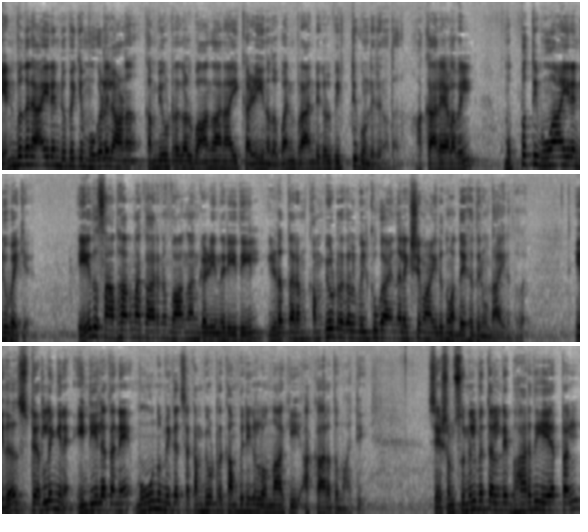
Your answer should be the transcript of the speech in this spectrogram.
എൺപതിനായിരം രൂപയ്ക്ക് മുകളിലാണ് കമ്പ്യൂട്ടറുകൾ വാങ്ങാനായി കഴിയുന്നത് വൻ ബ്രാൻഡുകൾ വിറ്റുകൊണ്ടിരുന്നത്. അക്കാലയളവിൽ മുപ്പത്തി മൂവായിരം രൂപയ്ക്ക് ഏത് സാധാരണക്കാരനും വാങ്ങാൻ കഴിയുന്ന രീതിയിൽ ഇടത്തരം കമ്പ്യൂട്ടറുകൾ വിൽക്കുക എന്ന ലക്ഷ്യമായിരുന്നു അദ്ദേഹത്തിനുണ്ടായിരുന്നത്. ഇത് സ്റ്റെർലിങ്ങിനെ ഇന്ത്യയിലെ തന്നെ മൂന്ന് മികച്ച കമ്പ്യൂട്ടർ കമ്പനികളിൽ ഒന്നാക്കി അക്കാലത്ത് മാറ്റി. ശേഷം സുനിൽ മിത്തലിന്റെ ഭാരതി എയർടെൽ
